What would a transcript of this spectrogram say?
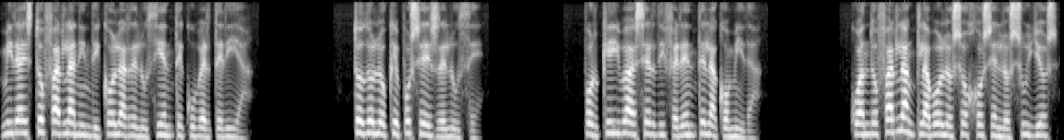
Mira esto, Farlan indicó la reluciente cubertería. Todo lo que posees reluce. ¿Por qué iba a ser diferente la comida? Cuando Farlan clavó los ojos en los suyos,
